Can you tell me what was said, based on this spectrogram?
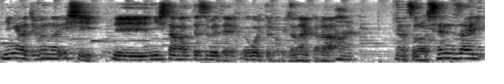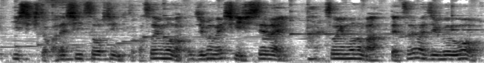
い、人間は自分の意思に従って全て動いてるわけじゃないから、はい、その潜在意識とかね深層心理とかそういうもの自分が意識してない、そういうものがあってそれが自分を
